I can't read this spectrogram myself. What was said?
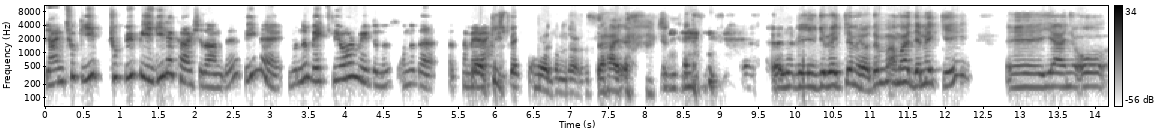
yani çok iyi, çok büyük bir ilgiyle karşılandı değil mi? Bunu bekliyor muydunuz? Onu da aslında merak Yok, hiç beklemiyordum doğrusu. Hayır. Öyle bir ilgi beklemiyordum ama demek ki e, yani o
